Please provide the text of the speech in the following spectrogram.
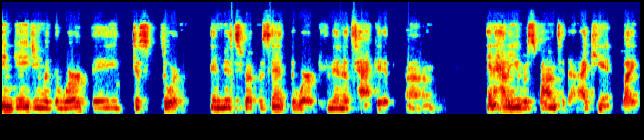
engaging with the work, they distort and misrepresent the work and then attack it. Um, and how do you respond to that? I can't like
